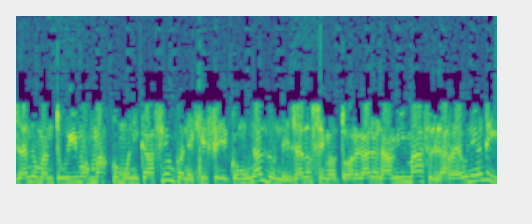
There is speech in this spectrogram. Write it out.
ya no mantuvimos más comunicación con el jefe comunal, donde ya no se me otorgaron a mí más la reunión y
